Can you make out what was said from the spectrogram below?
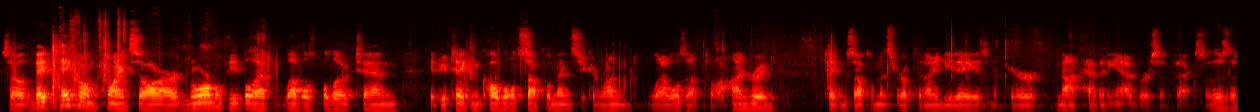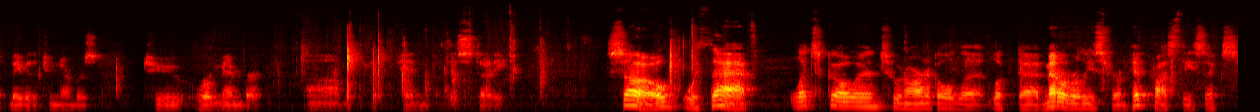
So the big take-home points are normal people have levels below 10. If you're taking cobalt supplements, you can run levels up to 100. Taking supplements for up to 90 days and appear not have any adverse effects. So those are maybe the two numbers to remember um, in this study. So, with that, let's go into an article that looked at metal release from hip prosthetics.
